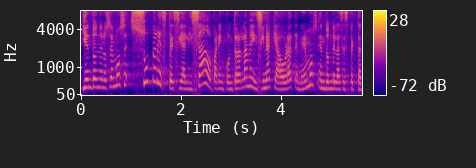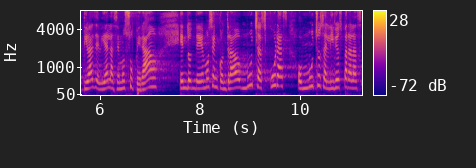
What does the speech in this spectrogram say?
y en donde nos hemos súper especializado para encontrar la medicina que ahora tenemos, en donde las expectativas de vida las hemos superado, en donde hemos encontrado muchas curas o muchos alivios para las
